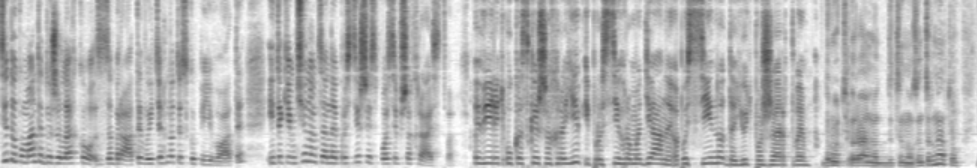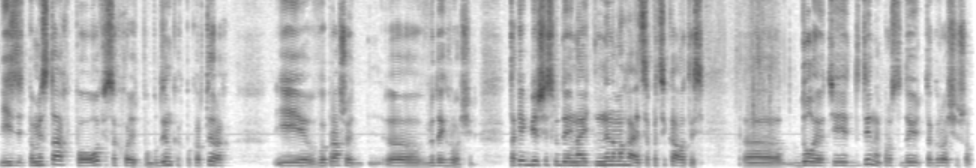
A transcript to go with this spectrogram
Ці документи дуже легко забрати, витягнути, скопіювати, і таким чином це найпростіший спосіб шахрайства. Вірять у казки шахраїв і прості громадяни постійно дають пожертви. Беруть реально дитину з інтернету, їздять по містах, по офісах, ходять по будинках, по квартирах і випрашують е, в людей гроші. Так як більшість людей навіть не намагається поцікавитись е, долею тієї дитини, просто дають так гроші, щоб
